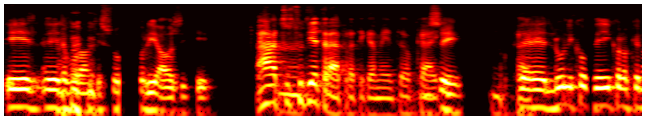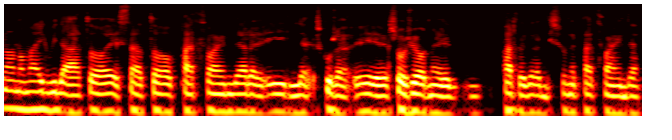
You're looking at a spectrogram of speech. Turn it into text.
e, e lavoro anche su Curiosity. Ah, su tutti e tre praticamente, ok. Sì, Ok. l'unico veicolo che non ho mai guidato è stato Pathfinder, il, scusa, eh, Sojourner, parte della missione Pathfinder,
